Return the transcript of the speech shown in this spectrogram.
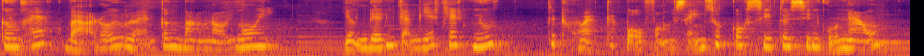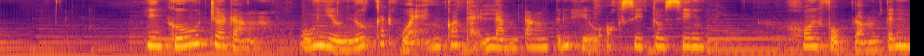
cơn khát và rối loạn cân bằng nội môi, dẫn đến cảm giác khát nước kích hoạt các bộ phận sản xuất oxytocin của não. Nghiên cứu cho rằng uống nhiều nước cách quản có thể làm tăng tín hiệu oxytocin khôi phục lòng tin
